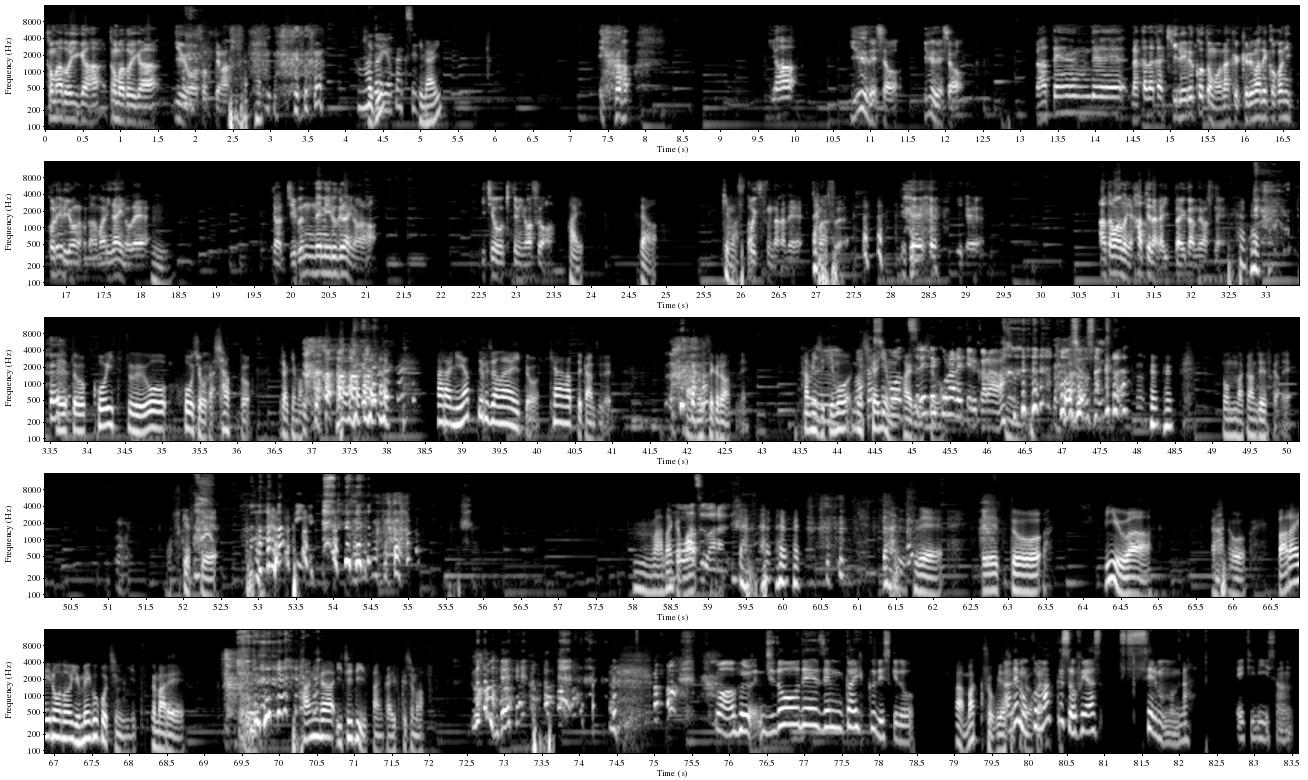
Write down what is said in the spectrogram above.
戸惑いが、戸惑いが、優を襲ってます。戸惑いを隠せいない？いや、いや、言うでしょ？言うでしょ？ラテンでなかなか着れることもなく、車でここに来れるようなことはあまりないので、うん。じゃあ自分で見るぐらいなら、一応着てみますわ。はい。じゃあ、来ましたホイ。スの中で着ます。で、見て、頭のにハテナがいっぱい浮かんでますね。えっと、更衣室を北条がシャッと開けます。あら、似合ってるじゃないと、キャーって感じで、あのしてくれますね。上敷きも、の視界にも入るでしょう。私も連れてこられてるから、うん北条さんから。そそんな感じですかね。うんもうスケスケ。っていう。うん、まあなんか思まあ、わず笑う。そうですね。えーっと、みゆは、あの、バラ色の夢心地に包まれ、えー、3が 1D3 回復します。なんで？まあふ、自動で全回復ですけど。まあ、マックスを増やしあ、で。もこれマックスを増やせるもんな。HD3。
